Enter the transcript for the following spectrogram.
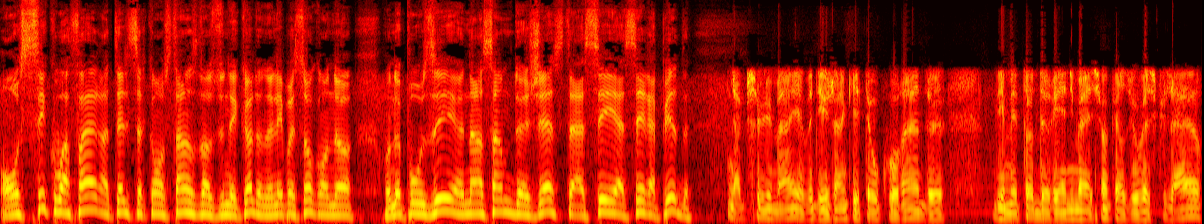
on sait quoi faire en telle circonstance dans une école. On a l'impression qu'on a on a posé un ensemble de gestes assez assez rapides. Absolument. Il y avait des gens qui étaient au courant de des méthodes de réanimation cardiovasculaire.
